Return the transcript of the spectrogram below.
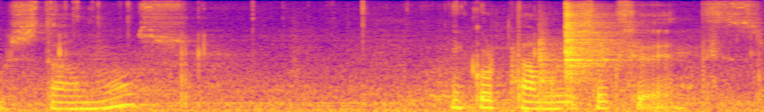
ajustamos y cortamos los excedentes.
